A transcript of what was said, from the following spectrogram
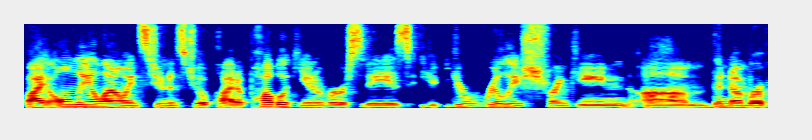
by only allowing students to apply to public universities, you're really shrinking um, the number of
